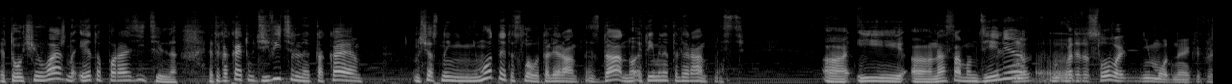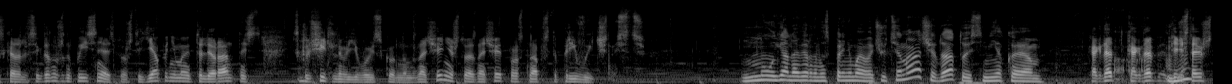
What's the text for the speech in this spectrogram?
Это очень важно, и это поразительно. Это какая-то удивительная такая... Ну, сейчас ныне не модно это слово толерантность, да, но это именно толерантность. А, и а, на самом деле... Ну, э, вот это слово не модное, как вы сказали, всегда нужно пояснять, потому что я понимаю толерантность исключительно в его исконном значении, что означает просто-напросто привычность. Ну, я, наверное, воспринимаю его чуть иначе, да, то есть некая... Когда, когда мгм. перестаешь,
